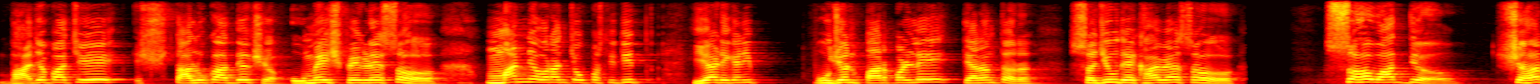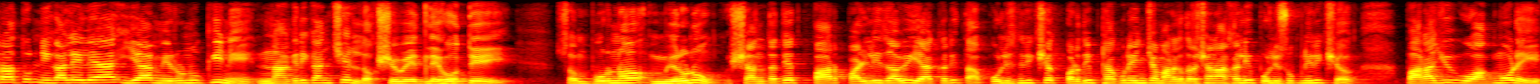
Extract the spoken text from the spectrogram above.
भाजपाचे श- तालुका अध्यक्ष उमेश फेगडेसह मान्यवरांच्या उपस्थितीत या ठिकाणी पूजन पार पडले. त्यानंतर सजीव देखाव्यासह सहवाद्य शहरातून निघालेल्या या मिरवणुकीने नागरिकांचे लक्ष वेधले होते. संपूर्ण मिरवणूक शांततेत पार पाडली जावी याकरिता पोलीस निरीक्षक प्रदीप ठाकूर यांच्या मार्गदर्शनाखाली पोलीस उपनिरीक्षक पाराजीव वाघमोडे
